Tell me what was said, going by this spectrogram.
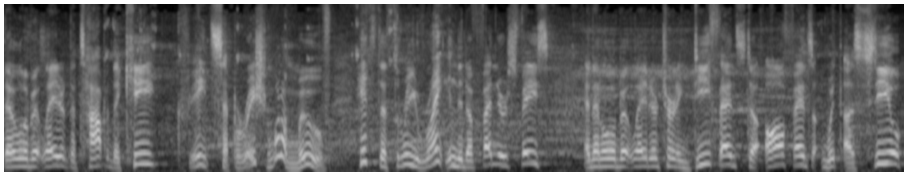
Then a little bit later at the top of the key, creates separation. What a move. Hits the three right in the defender's face. And then a little bit later, turning defense to offense with a steal.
